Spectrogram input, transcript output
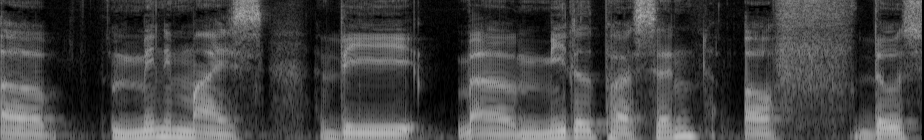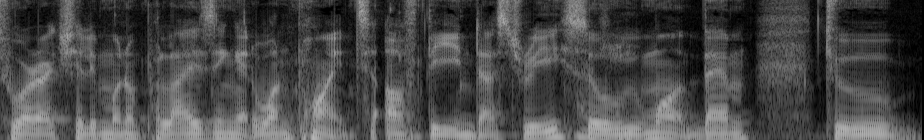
uh, minimize the uh, middle person of those who are actually monopolizing at one point of the industry. So okay. we want them to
